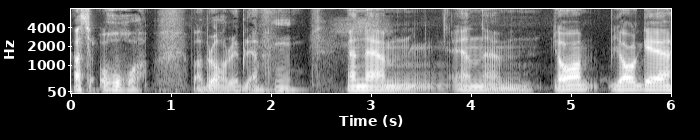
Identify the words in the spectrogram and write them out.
alltså, åh, vad bra det blev. Mm. Men ehm, en, ehm, ja, jag eh,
